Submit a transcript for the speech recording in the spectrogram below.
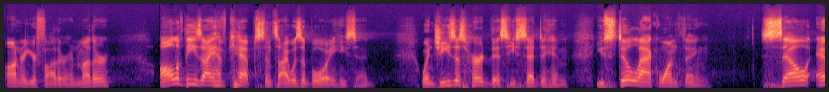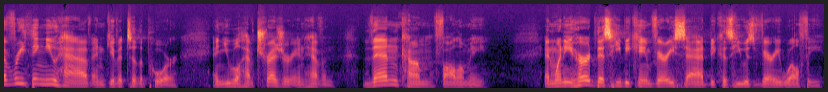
honor your father and mother. All of these I have kept since I was a boy, he said. When Jesus heard this, he said to him, You still lack one thing. Sell everything you have and give it to the poor, and you will have treasure in heaven. Then come, follow me. And when he heard this, he became very sad because he was very wealthy.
